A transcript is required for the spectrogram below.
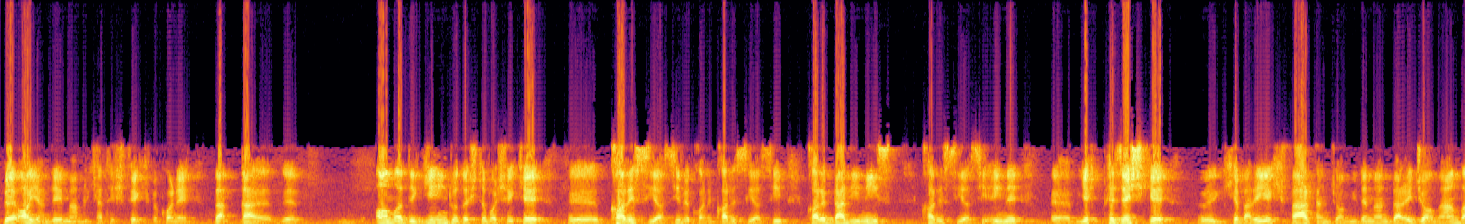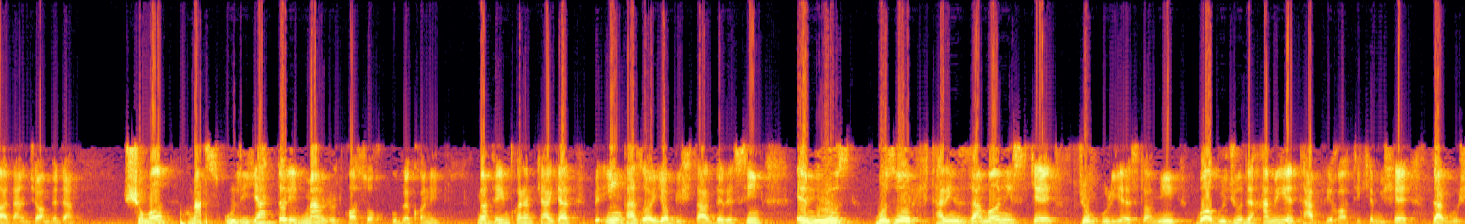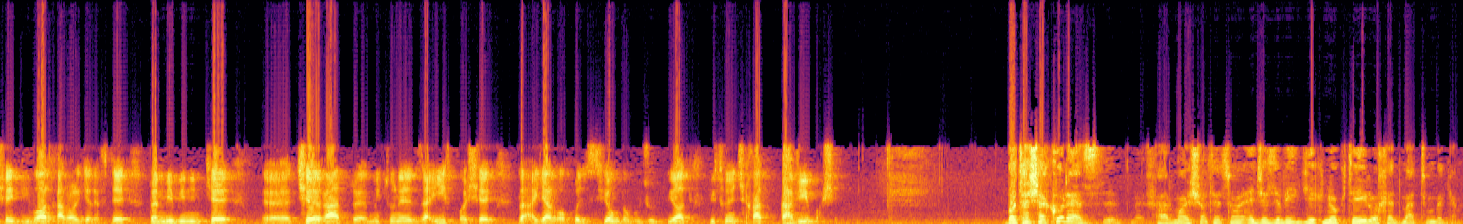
به آینده مملکتش فکر بکنه و آمادگی این رو داشته باشه که کار سیاسی بکنه. کار سیاسی کار بدی نیست. کار سیاسی عین یک پزشک که برای یک فرد انجام میده من برای جامعه هم باید انجام بدم. شما مسئولیت دارید من رو پاسخگو بکنید. من فکر کنم که اگر به این قضایی بیشتر برسیم امروز بزرگترین زمانی است که جمهوری اسلامی با وجود همه تبلیغاتی که میشه در گوشه دیوار قرار گرفته و می‌بینیم که چقدر می‌تونه ضعیف باشه و اگر اپوزیسیون به وجود بیاد می‌تونه چقدر قوی باشه. با تشکر از فرمایشاتتون اجازه بدید یک نکته ای رو خدمتتون بگم.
